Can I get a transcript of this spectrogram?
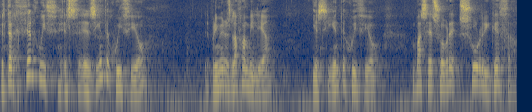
El, tercer juicio, el, siguiente juicio, el primero es la familia y el siguiente juicio va a ser sobre su riqueza.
